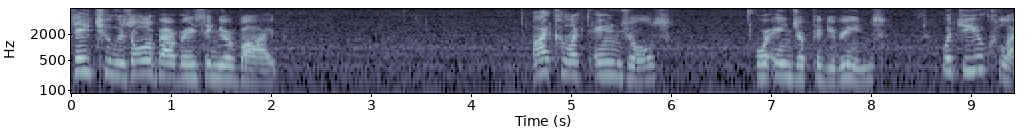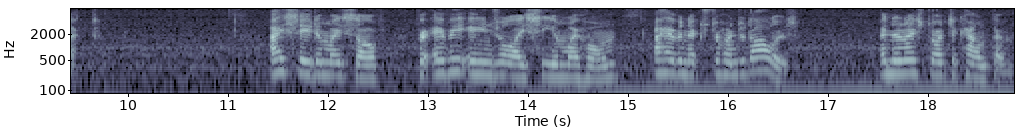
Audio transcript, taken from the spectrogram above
Day 2 is all about raising your vibe. I collect angels, or angel figurines. What do you collect? I say to myself, for every angel I see in my home, I have an extra hundred dollars. And then I start to count them.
